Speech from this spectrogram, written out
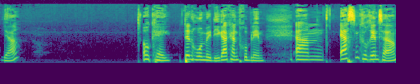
Ja? Okay, dann holen wir die, gar kein Problem. Ähm, 1. Korinther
